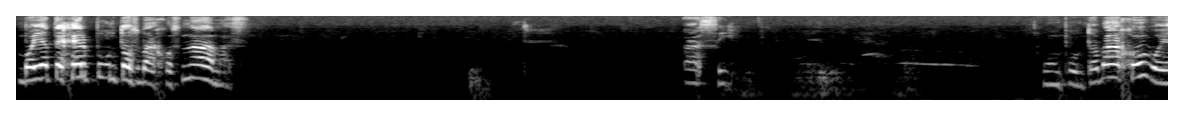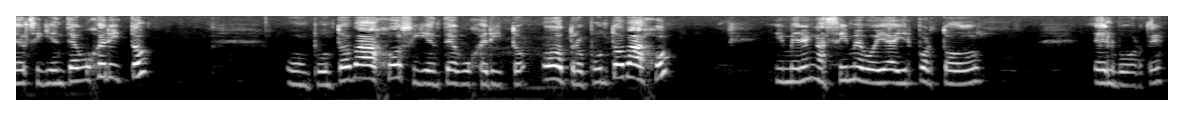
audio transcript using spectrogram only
Voy a tejer puntos bajos, nada más. Así. Un punto bajo, voy al siguiente agujerito un punto bajo, siguiente agujerito, otro punto bajo y miren así me voy a ir por todo el borde.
